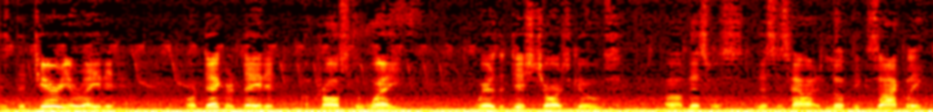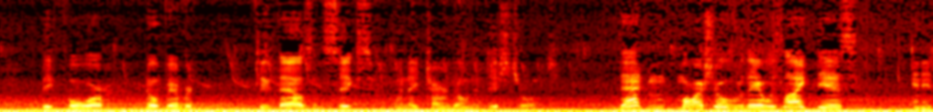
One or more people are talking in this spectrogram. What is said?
is deteriorated or degraded across the way where the discharge goes uh, this was this is how it looked exactly before November 2006 when they turned on the discharge. That marsh over there was like this and it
